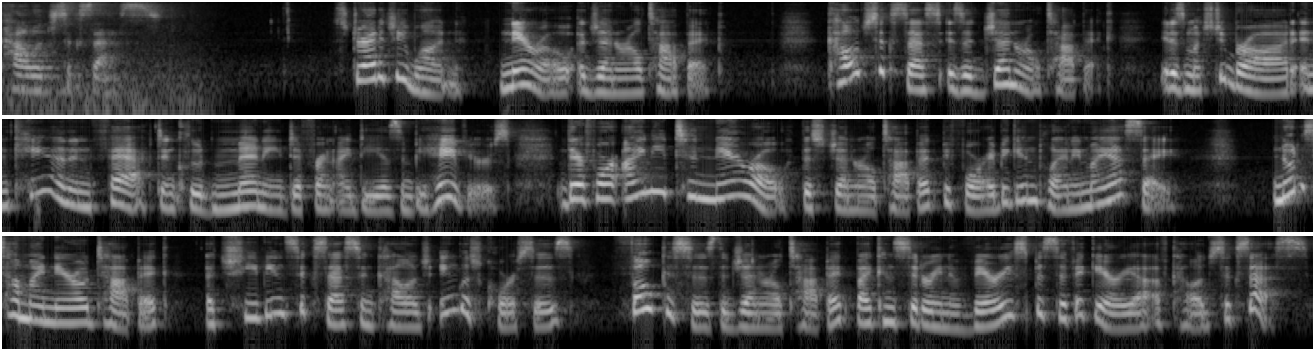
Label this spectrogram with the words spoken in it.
college success. Strategy 1. Narrow a general topic. College success is a general topic. It is much too broad and can, in fact, include many different ideas and behaviors. Therefore, I need to narrow this general topic before I begin planning my essay. Notice how my narrowed topic, Achieving Success in College English Courses, focuses the general topic by considering a very specific area of college success,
